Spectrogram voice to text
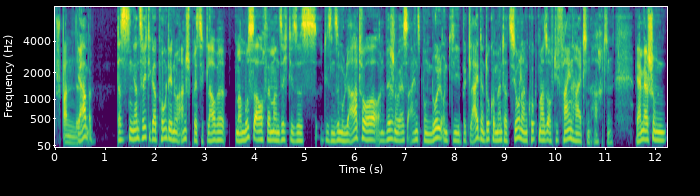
spannende. Ja, das ist ein ganz wichtiger Punkt, den du ansprichst. Ich glaube, man muss auch, wenn man sich dieses, diesen Simulator und Vision OS 1.0 und die begleitende Dokumentation anguckt, mal so auf die Feinheiten achten. Wir haben ja schon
